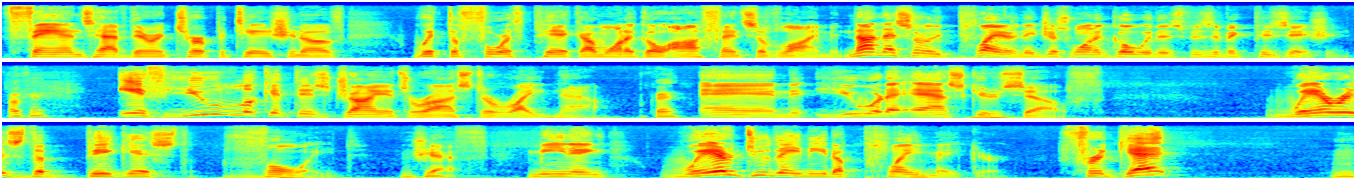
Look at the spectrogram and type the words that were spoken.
fans have their interpretation of with the fourth pick, I want to go offensive lineman. Not necessarily player, they just want to go with a specific position. Okay. If you look at this Giants roster right now, Okay. and you were to ask yourself, where is the biggest void, Mm-hmm. Jeff? Meaning, where do they need a playmaker? Forget Hmm,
